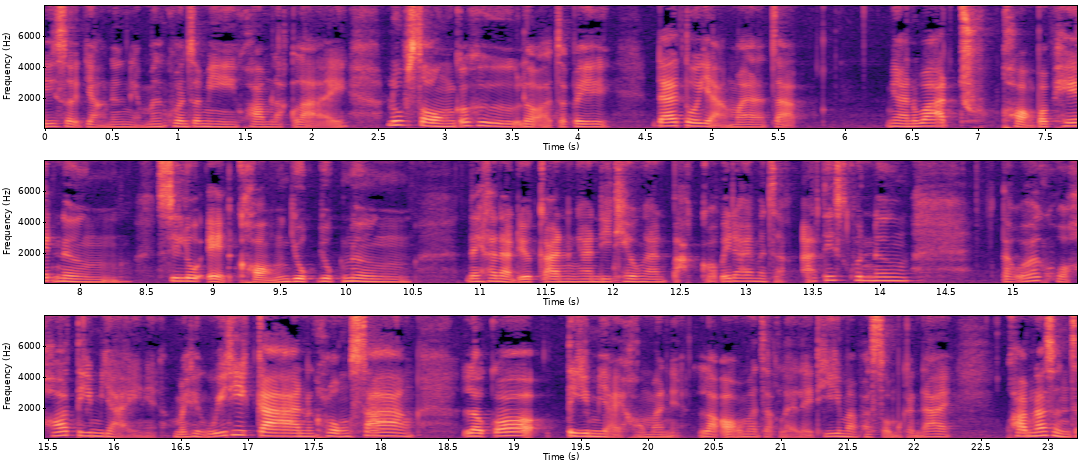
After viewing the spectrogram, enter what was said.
research อย่างหนึ่งเนี่ยมันควรจะมีความหลากหลาย รูปทรงก็คือเราอาจจะไปได้ตัวอย่างมาจากงานวาดของประเภทหนึ่ง silhouette ของยุคยุคหนึ่งในขณะเดียวกันงาน detail งานปักก็ไปได้มาจาก artist คนหนึ่ง แต่ว่าหัวข้อธีมใหญ่เนี่ยหมายถึงวิธีการโครงสร้าง แล้วก็ธีมใหญ่ของมันเนี่ยเราเอามาจากหลาย ๆ ที่มาผสมกันได้ ความน่าสนใจ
